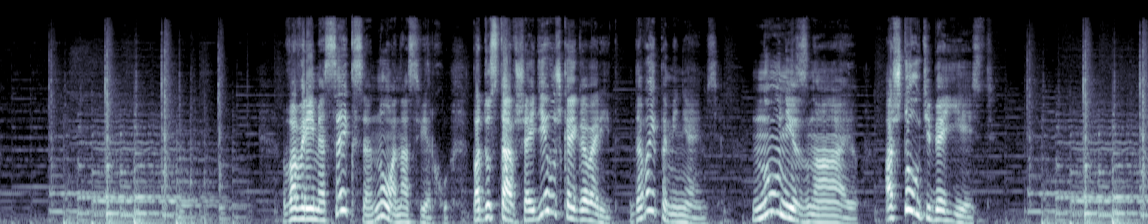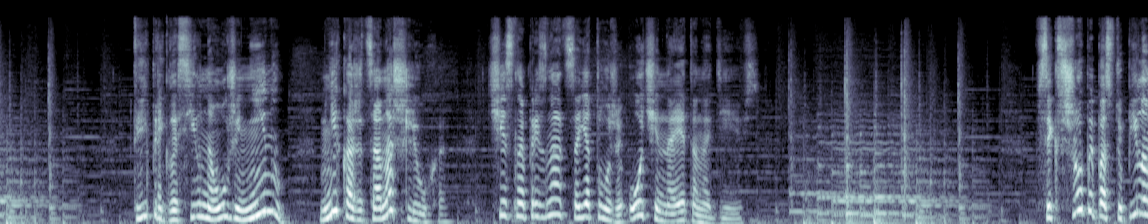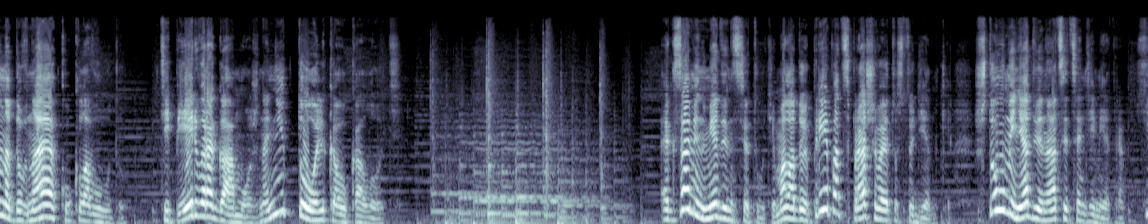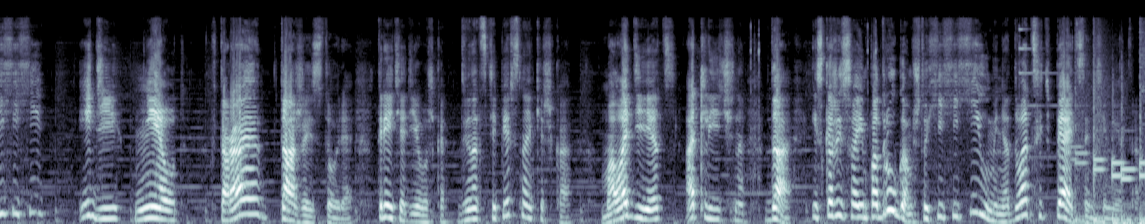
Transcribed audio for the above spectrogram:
Во время секса, ну она сверху, подуставшая девушка и говорит, давай поменяемся. Ну не знаю, а что у тебя есть? Ты пригласил на ужин Нину? Мне кажется, она шлюха. Честно признаться, я тоже очень на это надеюсь. В секс-шопы поступила надувная кукла Вуду. Теперь врага можно не только уколоть. Экзамен в мединституте. Молодой препод спрашивает у студентки. Что у меня 12 сантиметров? Хи-хи-хи. Иди, неут. Вторая, та же история. Третья девушка, 12-перстная кишка. Молодец, отлично. Да, и скажи своим подругам, что хи-хи-хи у меня 25 сантиметров.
